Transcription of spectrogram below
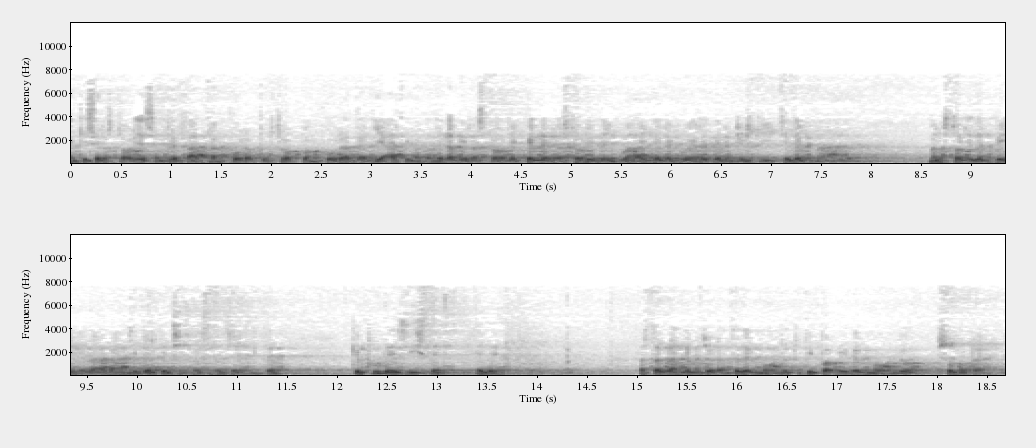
anche se la storia è sempre fatta ancora, purtroppo ancora dagli altri, ma non è la vera storia, quella è la storia dei guai, delle guerre, delle ingiustizie, del male. Ma la storia del bene va avanti perché c'è questa gente che pure esiste ed è la stragrande maggioranza del mondo, tutti i poveri del mondo sono re.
